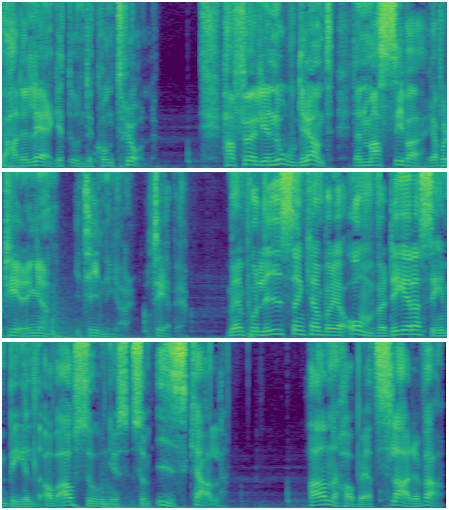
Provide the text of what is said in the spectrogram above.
Jag hade läget under kontroll. Han följer noggrant den massiva rapporteringen i tidningar och TV. Men polisen kan börja omvärdera sin bild av Ausonius som iskall. Han har börjat slarva.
